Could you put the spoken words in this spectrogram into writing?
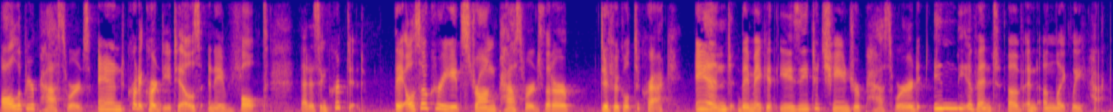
all of your passwords and credit card details in a vault that is encrypted. They also create strong passwords that are difficult to crack, and they make it easy to change your password in the event of an unlikely hack.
